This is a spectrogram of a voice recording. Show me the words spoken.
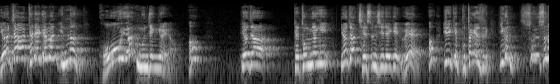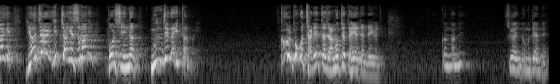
여자들에게만 있는 고유한 문제인 거예요. 어? 여자 대통령이 여자 최순실에게 왜 어? 이렇게 부탁해서 이건 순순하게 여자 입장에서만 볼 수 있는 문제가 있단 말이에요. 그걸 보고 잘했다 잘못했다 해야 된다 이거지. 끝났네. 시간이 너무 됐네.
